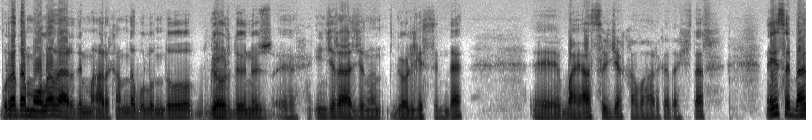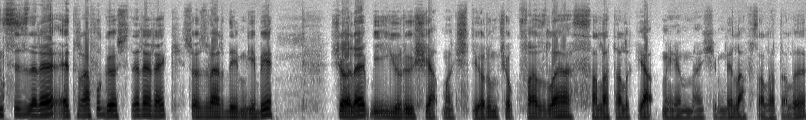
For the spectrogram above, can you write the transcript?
Burada mola verdim. Arkamda bulunduğu gördüğünüz incir ağacının gölgesinde. E, bayağı sıcak hava arkadaşlar. Neyse ben sizlere etrafı göstererek söz verdiğim gibi şöyle bir yürüyüş yapmak istiyorum. Çok fazla salatalık yapmayayım ben şimdi laf salatalığı.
